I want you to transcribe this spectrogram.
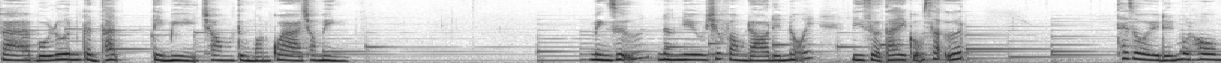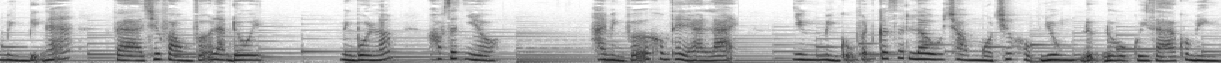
Và bố luôn cẩn thận tỉ mỉ trong từng món quà cho mình. Mình giữ nâng niu chiếc vòng đó đến nỗi đi rửa tay cũng sợ ướt. Thế rồi đến một hôm mình bị ngã và chiếc vòng vỡ làm đôi. Mình buồn lắm, khóc rất nhiều. Hai mình vỡ không thể hàn lại, nhưng mình cũng vẫn cất rất lâu trong một chiếc hộp nhung đựng đồ quý giá của mình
